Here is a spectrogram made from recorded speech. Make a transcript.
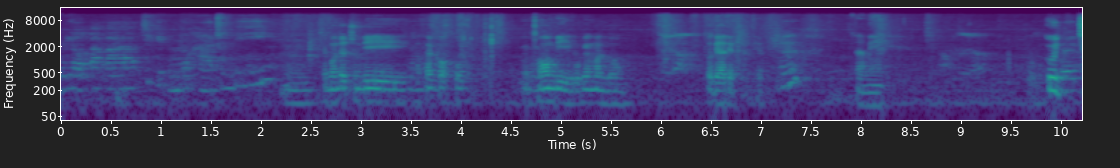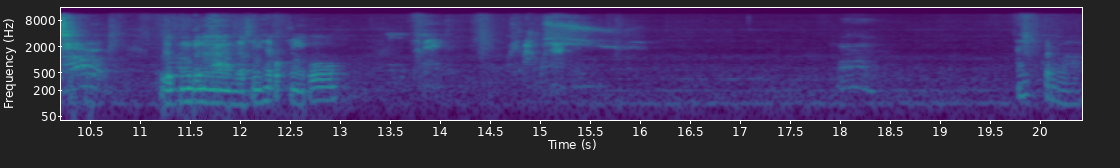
우리 오빠가 치킨 먼저 가 준비. 음, 제가 먼저 준비 할것 같고 병원비 500만 동더 내야 될 것 같아요. 응? 그다음에 우치. 우리 공주는 열심히 회복 중이고 그다음에 우리 망고는 네. 아이 부끄러워.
